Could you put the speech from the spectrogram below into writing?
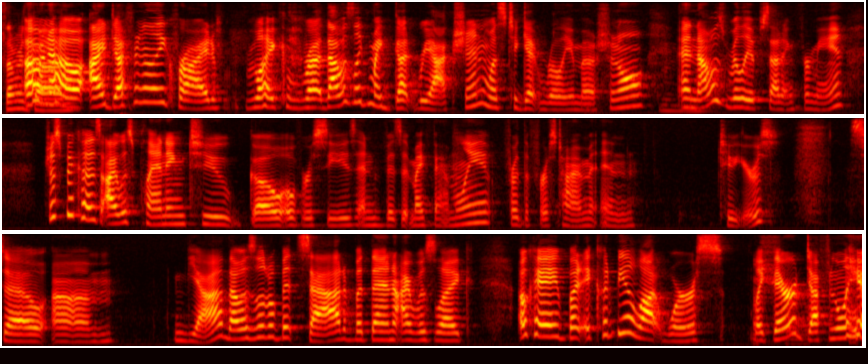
"Summer's Oh gone"? no, I definitely cried. Like re- that was like my gut reaction was to get really emotional, and that was really upsetting for me. Just because I was planning to go overseas and visit my family for the first time in 2 years. So, um yeah, that was a little bit sad, but then I was like, okay, but it could be a lot worse. Like there are definitely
